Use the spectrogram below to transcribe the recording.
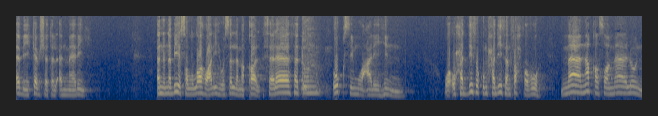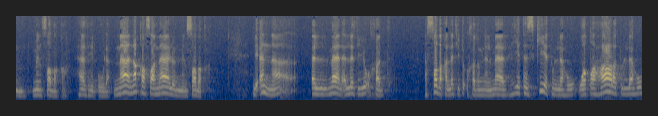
أبي كبشة الأنماري أن النبي صلى الله عليه وسلم قال ثلاثة أقسم عليهن. وأحدثكم حديثا فاحفظوه. ما نقص مال من صدقة. هذه الأولى. ما نقص مال من صدقة. لأن المال الذي يؤخذ الصدقة التي تؤخذ من المال هي تزكية له وطهارة له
